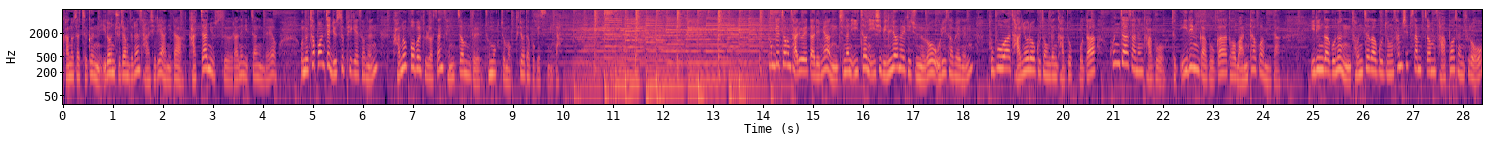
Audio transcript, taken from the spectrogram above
간호사 측은 이런 주장들은 사실이 아니다. 가짜 뉴스라는 입장인데요. 오늘 첫 번째 뉴스픽에서는 간호법을 둘러싼 쟁점들 조목조목 들여다보겠습니다. 통계청 자료에 따르면 지난 2021년을 기준으로 우리 사회는 부부와 자녀로 구성된 가족보다 혼자 사는 가구, 즉 1인 가구가 더 많다고 합니다. 1인 가구는 전체 가구 중 33.4%로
